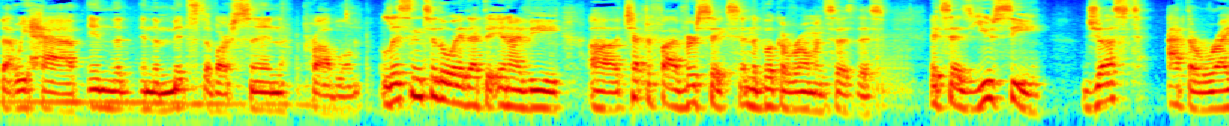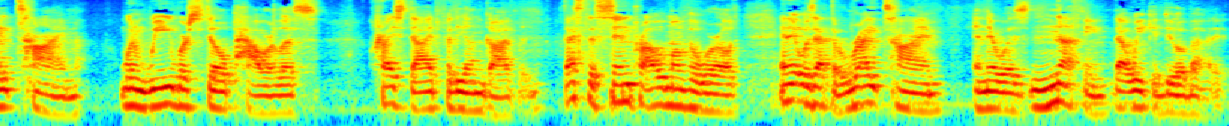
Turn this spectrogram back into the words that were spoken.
that we have in the in the midst of our sin problem. Listen to the way that the NIV, uh, chapter 5, verse 6 in the book of Romans says this. It says, You see, just at the right time, when we were still powerless, Christ died for the ungodly. That's the sin problem of the world. And it was at the right time, and there was nothing that we could do about it.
